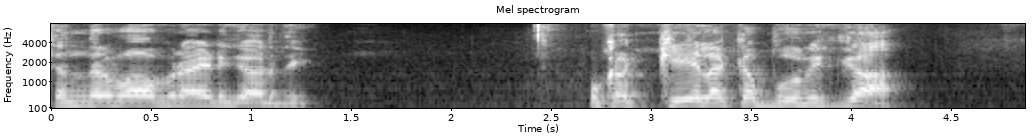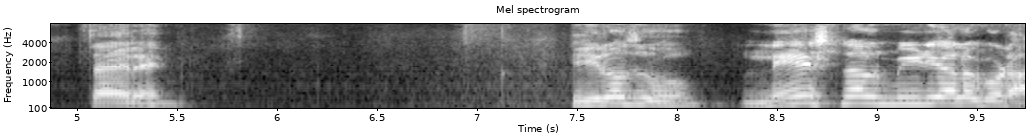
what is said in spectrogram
చంద్రబాబు నాయుడు గారిది ఒక కీలక భూమికగా తయారైంది. ఈరోజు నేషనల్ మీడియాలో కూడా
